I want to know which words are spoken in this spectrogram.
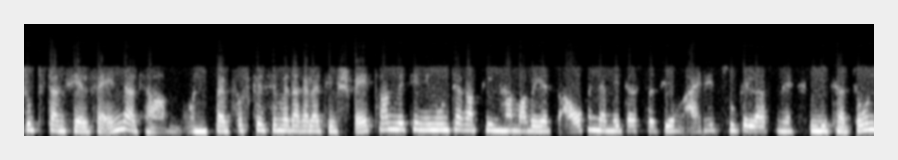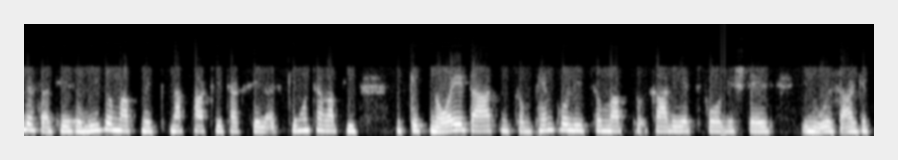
substanziell verändert haben. Und bei Brustkrebs sind wir da relativ spät dran mit den Immuntherapien, haben aber jetzt auch in der Metastasierung eine zugelassene Indikation des Atezolizumab mit Nab-Paclitaxel als Chemotherapie. Es gibt neue Daten zum Pembrolizumab gerade jetzt vorgestellt. In den USA gibt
